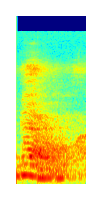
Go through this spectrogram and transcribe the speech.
Go.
